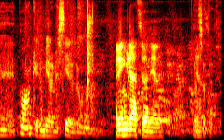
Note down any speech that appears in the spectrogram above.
eh, può anche cambiare mestiere secondo me. Ringrazio Daniele. Grazie, Grazie. a te.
